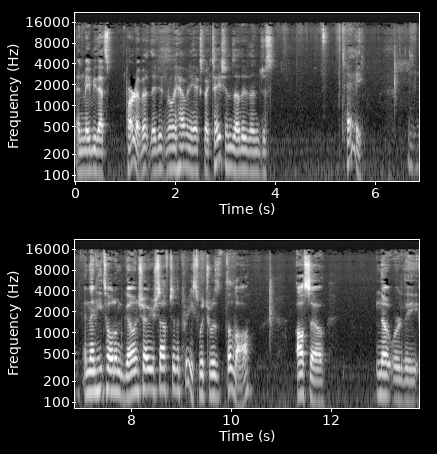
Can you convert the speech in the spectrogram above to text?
And maybe that's part of it. They didn't really have any expectations other than just hey. Mm-hmm. and then he told them go and show yourself to the priest which was the law. Also noteworthy.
